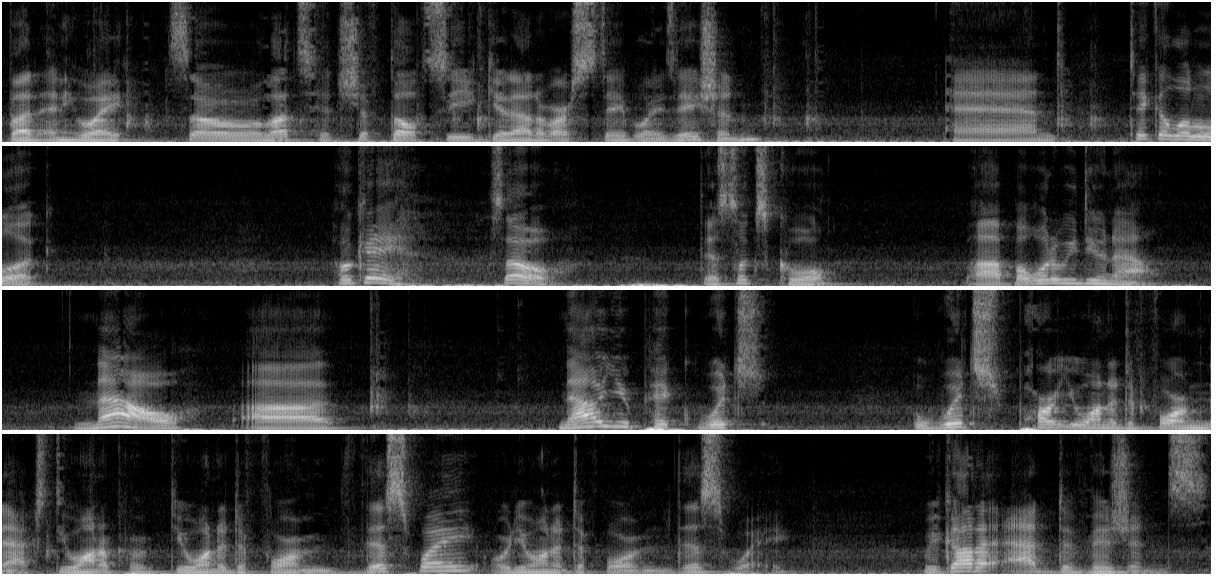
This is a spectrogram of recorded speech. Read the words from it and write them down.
But anyway, so let's hit Shift-Alt-C, get out of our stabilization, and take a little look. Okay, so this looks cool, uh, but what do we do now? Now, uh, now you pick which which part you want to deform next. Do you want to do you want to deform this way or do you want to deform this way? We got to add divisions.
